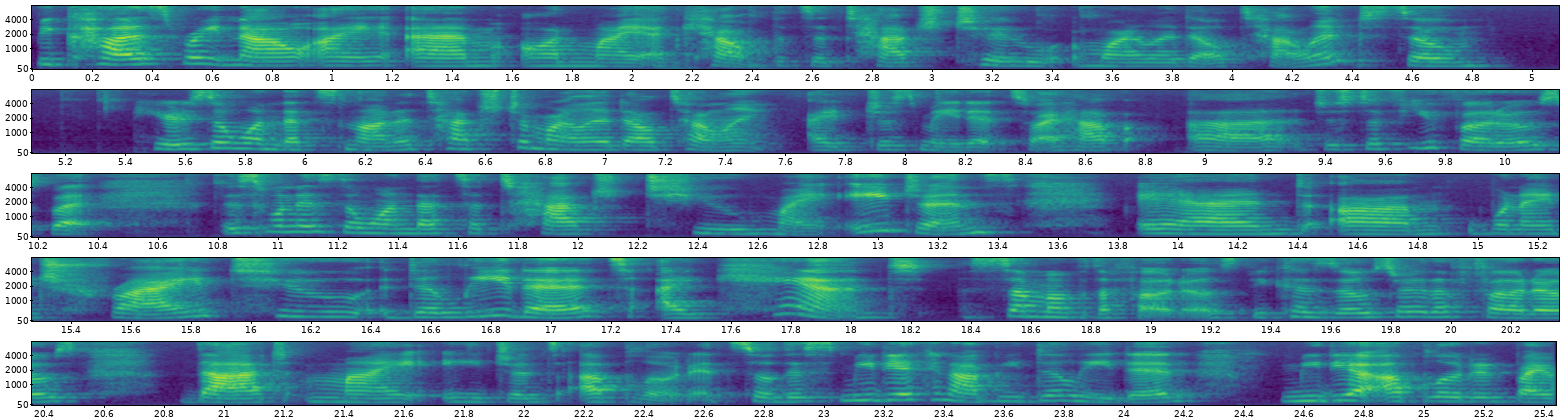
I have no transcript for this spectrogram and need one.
Because right now I am on my account that's attached to Marla Dell Talent. So Here's the one that's not attached to Marla Dell Talent. I just made it, so I have uh, just a few photos, but this one is the one that's attached to my agents. And um, when I try to delete it, I can't some of the photos because those are the photos that my agents uploaded. So this media cannot be deleted. Media uploaded by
